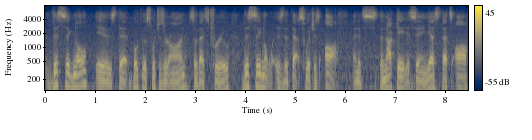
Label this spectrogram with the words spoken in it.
this signal is that both of the switches are on, so that's true. This signal is that that switch is off, and it's the NOT gate is saying yes, that's off,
